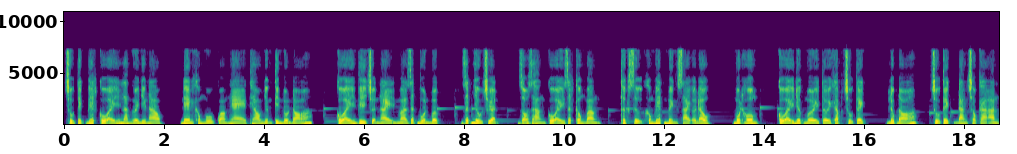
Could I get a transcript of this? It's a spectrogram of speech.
chủ tịch biết cô ấy là người như nào, nên không mù quáng nghe theo những tin đồn đó. Cô ấy vì chuyện này mà rất buồn bực, rất nhiều chuyện, rõ ràng cô ấy rất công bằng, thực sự không biết mình sai ở đâu. Một hôm, cô ấy được mời tới gặp chủ tịch, lúc đó, chủ tịch đang cho cá ăn.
